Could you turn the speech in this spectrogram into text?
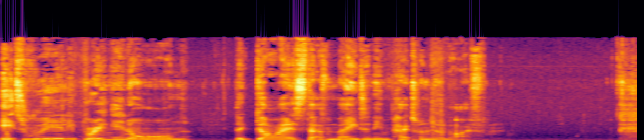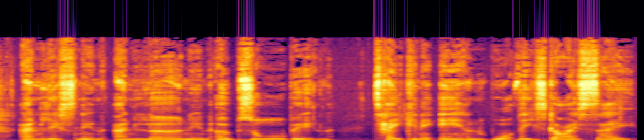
it's really bringing on the guys that have made an impact on your life. And listening and learning absorbing taking it in what these guys say.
